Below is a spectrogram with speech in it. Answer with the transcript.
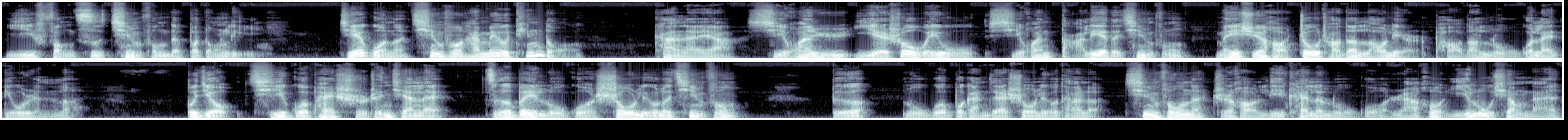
以讽刺庆丰的不懂礼。结果呢，庆丰还没有听懂。看来呀，喜欢与野兽为伍、喜欢打猎的庆丰，没学好周朝的老理儿，跑到鲁国来丢人了。不久，齐国派使臣前来，责备鲁国收留了庆丰。得，鲁国不敢再收留他了。庆丰呢，只好离开了鲁国，然后一路向南，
